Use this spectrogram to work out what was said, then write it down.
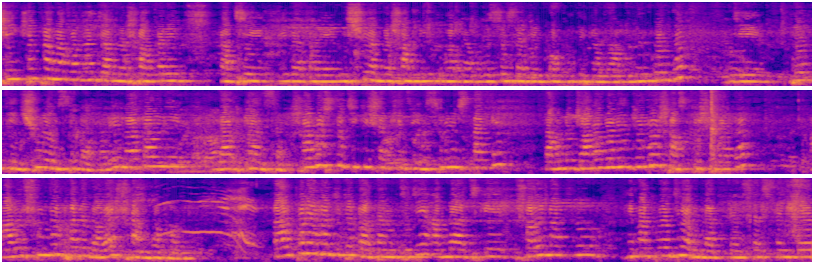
সেই ক্ষেত্রে আমার মনে হয় যে আমরা সরকারের কাছে এই ব্যাপারে নিশ্চয়ই আমরা সম্মিলিতভাবে আমাদের সোসাইটির পক্ষ থেকে আমরা আবেদন করব যে হেলথ ইন্স্যুরেন্সের ব্যাপারে নট অনলি ব্লাড ক্যান্সার সমস্ত চিকিৎসার ক্ষেত্রে ইন্স্যুরেন্স থাকে, তাহলে জনগণের জন্য স্বাস্থ্য সেবাটা আরও সুন্দরভাবে দেওয়া সম্ভব হবে। তারপরে আমার যেটা কথা হচ্ছে যে আমরা আজকে সবেমাত্র হেমাটোলজি আর ব্লাড ক্যান্সার সেন্টার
